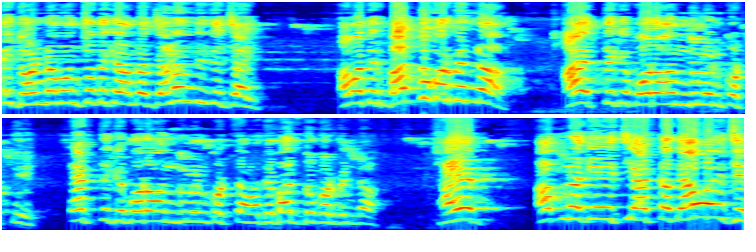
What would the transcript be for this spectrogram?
এই ধর্ণা মঞ্চ থেকে আমরা জানান দিতে চাই। আমাদের বাধ্য করবেন না। আয়ের থেকে বড় আন্দোলন করতে, এর থেকে বড় আন্দোলন করতে আমাদের বাধ্য করবেন না। সাহেব, আপনাকে এই চেয়ারটা দেওয়া হয়েছে।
